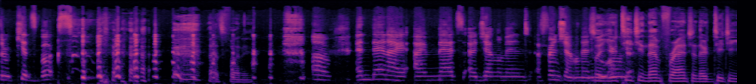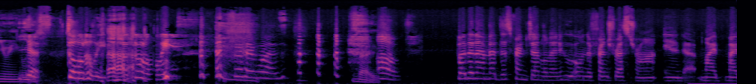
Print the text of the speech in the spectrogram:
through kids' books. That's funny. Um, and then I, I met a gentleman, a French gentleman. So you're teaching them French and they're teaching you English. Yes, totally. totally. That's what it was. Nice. Um, but then I met this French gentleman who owned a French restaurant, and uh, my my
